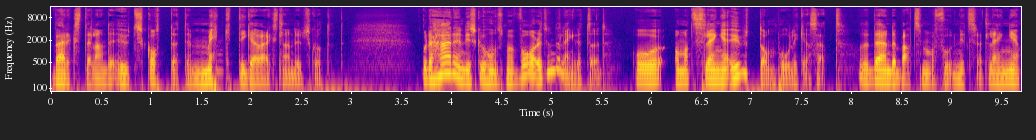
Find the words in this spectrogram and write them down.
verkställande utskottet, det mäktiga verkställande utskottet. Och det här är en diskussion som har varit under längre tid och om att slänga ut dem på olika sätt. Och det där är en debatt som har funnits rätt länge.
